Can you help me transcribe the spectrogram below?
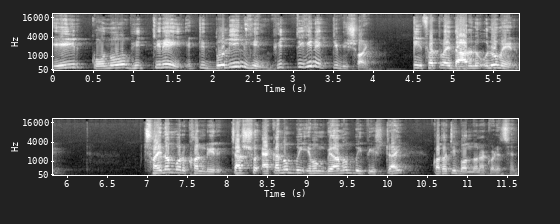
এর কোনো ভিত্তি নেই, একটি দলিলহীন, ভিত্তিহীন একটি বিষয়। এই ফতোয়াই দারুল উলুমের ছয় নম্বর খণ্ডের চারশো একানব্বই এবং বিরানব্বই পৃষ্ঠায় কথাটি বন্দনা করেছেন।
